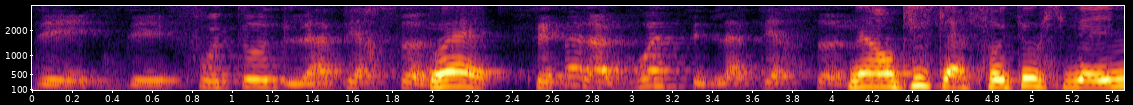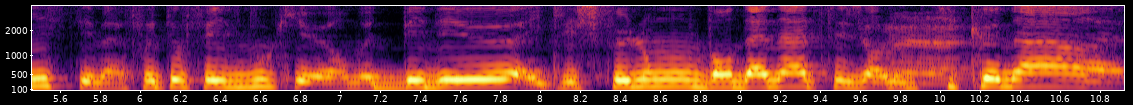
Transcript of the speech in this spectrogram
des, des photos de la personne. ouais. C'est pas la boîte, c'est de la personne. Mais en plus, la photo qu'ils avaient mise, c'était ma photo Facebook euh, en mode BDE avec les cheveux longs, bandana, sais, genre le petit connard. euh,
